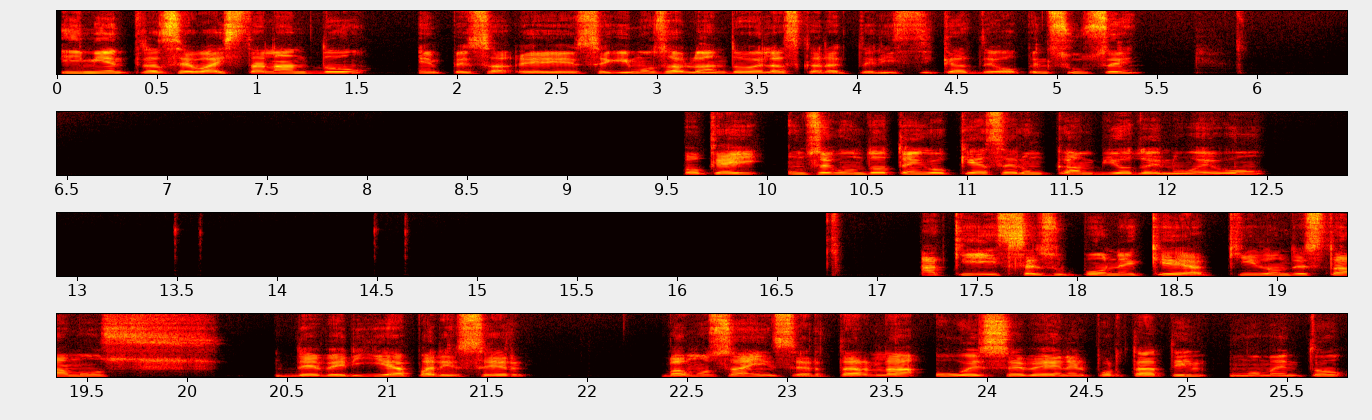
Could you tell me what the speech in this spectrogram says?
y mientras se va instalando, eh, seguimos hablando de las características de OpenSUSE. Ok, un segundo, tengo que hacer un cambio de nuevo aquí se supone que aquí donde estamos debería aparecer. Vamos a insertar la USB en el portátil. Un momento.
